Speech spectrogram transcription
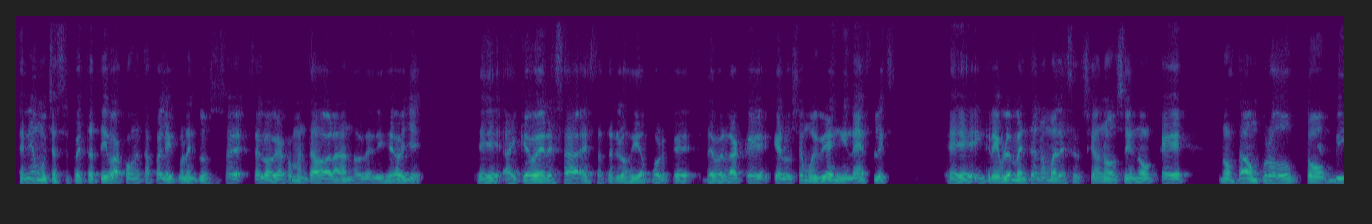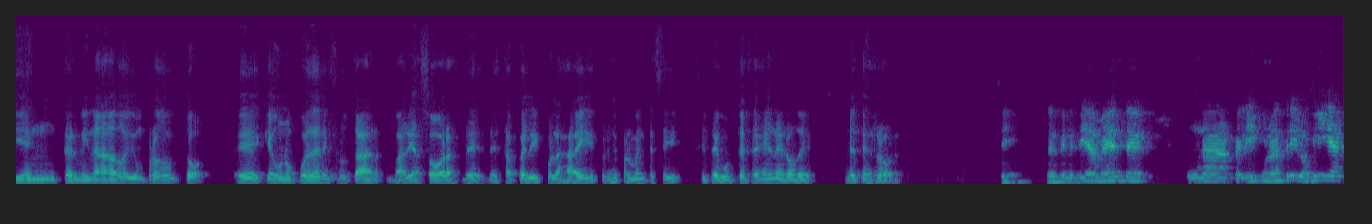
tenía muchas expectativas con esta película, incluso se, se lo había comentado a Lando, le dije, oye, eh, hay que ver esa, esta trilogía porque de verdad que, que luce muy bien y Netflix eh, increíblemente no me decepcionó, sino que nos da un producto bien terminado y un producto eh, que uno puede disfrutar varias horas de, de estas películas ahí, principalmente si, si te gusta ese género de, de terror. Sí, definitivamente una película, una trilogía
